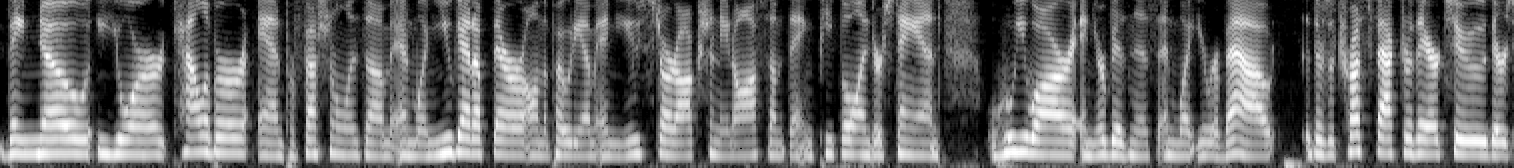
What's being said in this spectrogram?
they know your caliber and professionalism. And when you get up there on the podium and you start auctioning off something, people understand who you are and your business and what you're about there's a trust factor there too. There's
